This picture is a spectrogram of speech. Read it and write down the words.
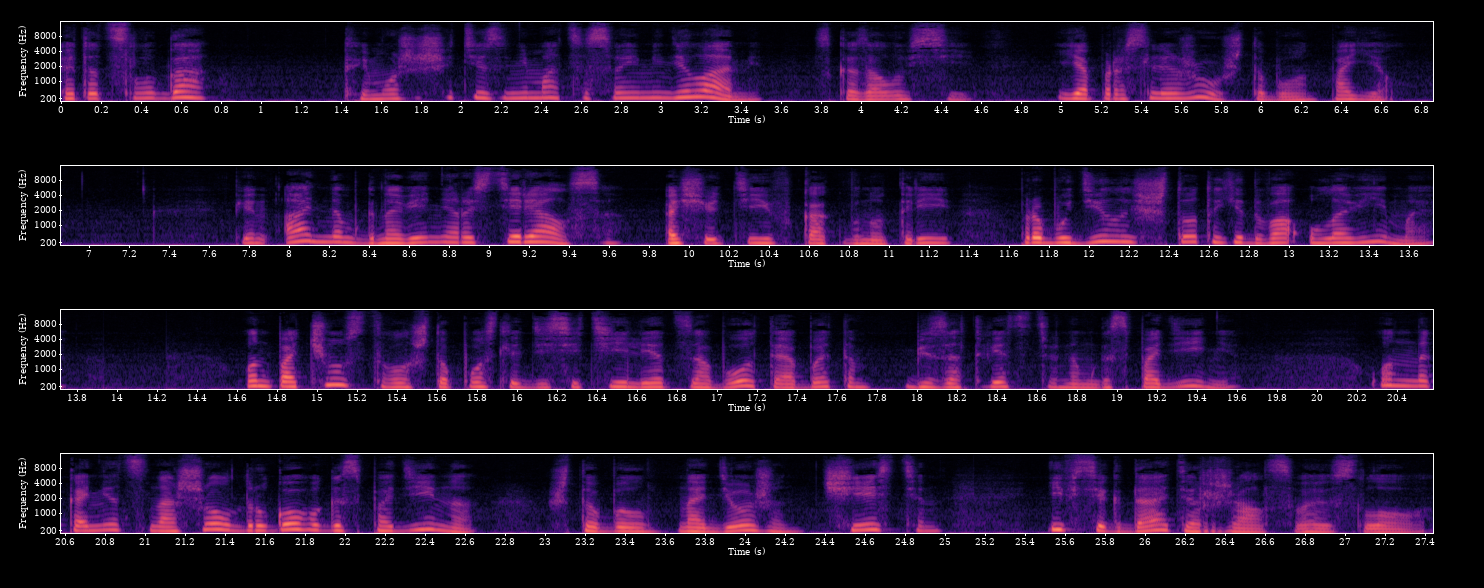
Этот слуга...» «Ты можешь идти заниматься своими делами», — сказал Уси. «Я прослежу, чтобы он поел». Пин-Ань на мгновение растерялся, ощутив, как внутри пробудилось что-то едва уловимое — он почувствовал, что после десяти лет заботы об этом безответственном господине он, наконец, нашел другого господина, что был надежен, честен и всегда держал свое слово.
